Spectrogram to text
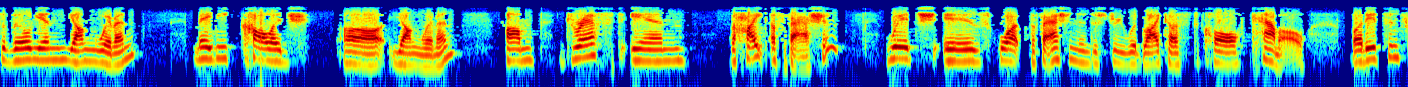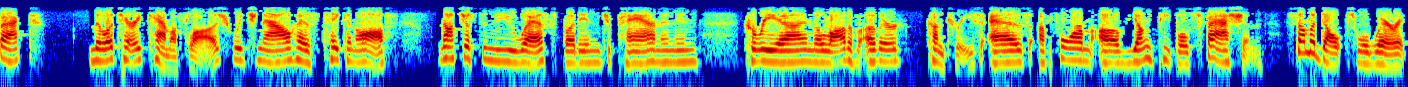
civilian young women, maybe college uh, young women, um, dressed in the height of fashion, which is what the fashion industry would like us to call camo. But it's in fact military camouflage, which now has taken off not just in the U.S., but in Japan and in Korea and a lot of other countries as a form of young people's fashion. Some adults will wear it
